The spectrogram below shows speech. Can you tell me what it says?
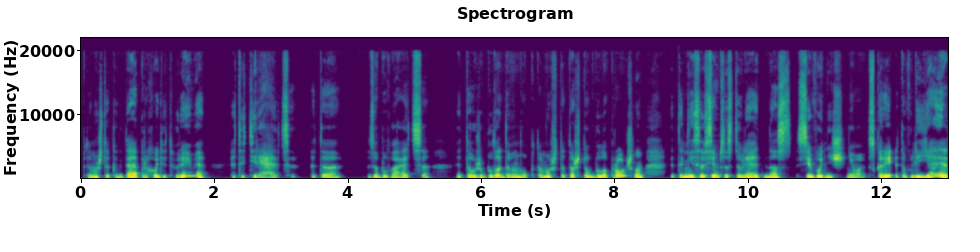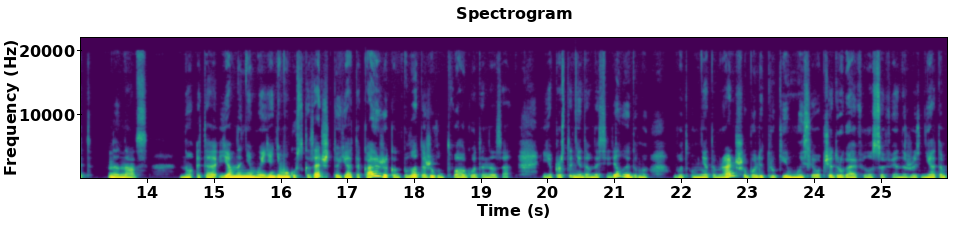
Потому что когда проходит время, это теряется, это забывается, это уже было давно, потому что то, что было в прошлом, это не совсем составляет нас сегодняшнего. Скорее, это влияет на нас, но это явно не мы. Я не могу сказать, что я такая же, как была даже вот два года назад. Я просто недавно сидела и думаю, вот у меня там раньше были другие мысли, вообще другая философия на жизнь. Я там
